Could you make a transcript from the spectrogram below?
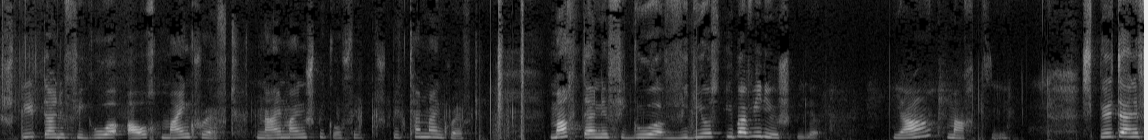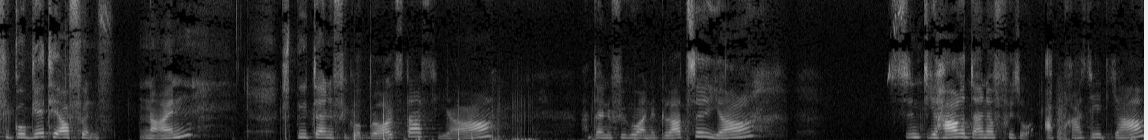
Spielt deine Figur auch Minecraft? Nein, meine Figur spielt kein Minecraft. Macht deine Figur Videos über Videospiele? Ja, macht sie. Spielt deine Figur GTA 5? Nein. Spielt deine Figur Brawl Stars? Ja. Hat deine Figur eine Glatze? Ja. Sind die Haare deiner Frisur abrasiert? Ja.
